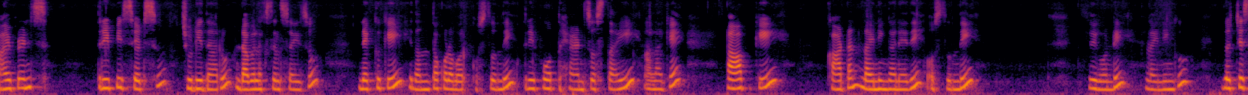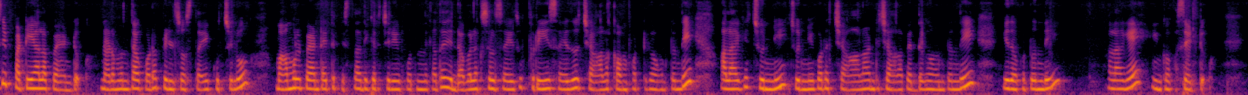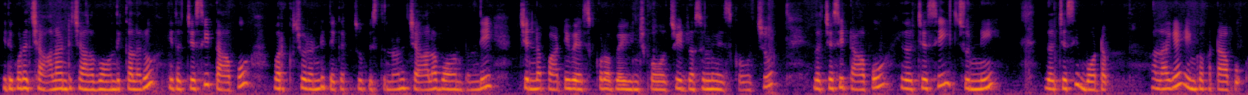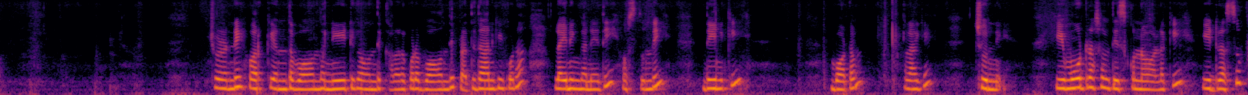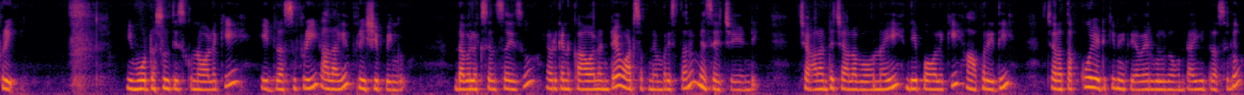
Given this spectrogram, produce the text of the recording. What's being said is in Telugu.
Hi friends three piece sets churidar double XL size నెక్కి ఇదంతా కూడా వర్క్ వస్తుంది. త్రీ ఫోర్త్ హ్యాండ్స్ వస్తాయి. అలాగే టాప్కి కాటన్ లైనింగ్ అనేది వస్తుంది. ఇదిగోండి లైనింగు. ఇది వచ్చేసి పటియాల ప్యాంటు. నడమంతా కూడా పిల్స్ వస్తాయి కుచ్చులు. మామూలు ప్యాంట్ అయితే పిస్తా దగ్గర చిరిగిపోతుంది కదా. ఇది double XL size free size చాలా కంఫర్ట్గా ఉంటుంది. అలాగే చున్నీ చున్నీ కూడా చాలా అంటే చాలా పెద్దగా ఉంటుంది. ఇది ఒకటి ఉంది. అలాగే ఇంకొక సెట్ ఇది కూడా చాలా అంటే చాలా బాగుంది కలరు. ఇది వచ్చేసి టాపు. వర్క్ చూడండి దగ్గరికి చూపిస్తున్నాను. చాలా బాగుంటుంది. చిన్న పార్టీ వేసి కూడా ఉపయోగించుకోవచ్చు. ఈ డ్రెస్సులను వేసుకోవచ్చు. ఇది వచ్చేసి టాపు. ఇది వచ్చేసి చున్నీ. ఇది వచ్చేసి బాటమ్ అలాగే ఇంకొక టాపు. చూడండి వర్క్ ఎంత బాగుందో. నీట్గా ఉంది. కలర్ కూడా బాగుంది. ప్రతిదానికి కూడా లైనింగ్ అనేది వస్తుంది. దీనికి బాటమ్ అలాగే చున్నీ. ఈ మూడు డ్రెస్సులు తీసుకున్న వాళ్ళకి ఈ డ్రెస్సు ఫ్రీ. ఈ మూడు డ్రెస్సులు తీసుకున్న వాళ్ళకి ఈ డ్రెస్ ఫ్రీ అలాగే free shipping. Double XL size. ఎవరికైనా కావాలంటే వాట్సాప్ నెంబర్ ఇస్తాను మెసేజ్ చేయండి. చాలా అంటే చాలా బాగున్నాయి. దీపావళికి ఆఫర్ ఇది. చాలా తక్కువ రేటుకి మీకు అవైలబుల్గా ఉంటాయి ఈ డ్రెస్సులు.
